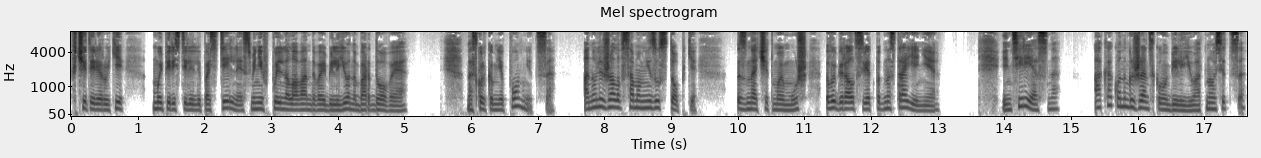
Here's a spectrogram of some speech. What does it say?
В четыре руки мы перестелили постельное, сменив пыльно-лавандовое белье на бордовое. Насколько мне помнится, оно лежало в самом низу стопки. Значит, мой муж выбирал цвет под настроение. Интересно, а как он к женскому белью относится?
